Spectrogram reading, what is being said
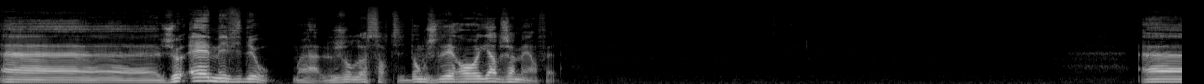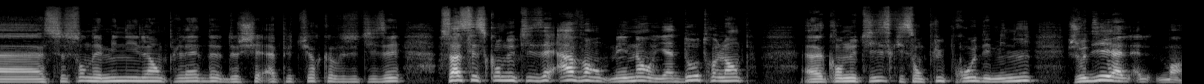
Euh, je hais mes vidéos. Voilà, le jour de la sortie. Donc je les re-regarde jamais en fait. Euh, ce sont des mini lampes LED de chez Aputure que vous utilisez. Ça, c'est ce qu'on utilisait avant. Mais non, il y a d'autres lampes euh, qu'on utilise qui sont plus pro, des mini. Je vous dis, bon,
